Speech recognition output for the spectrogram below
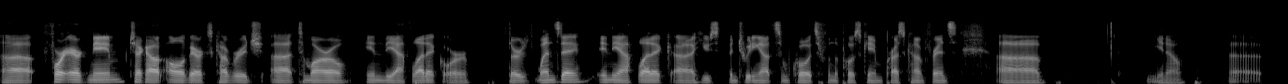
Uh, for Eric Nehm, check out all of Eric's coverage uh, tomorrow in the Athletic or Thursday, Wednesday in the Athletic. Uh, he's been tweeting out some quotes from the post-game press conference. You know, uh,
